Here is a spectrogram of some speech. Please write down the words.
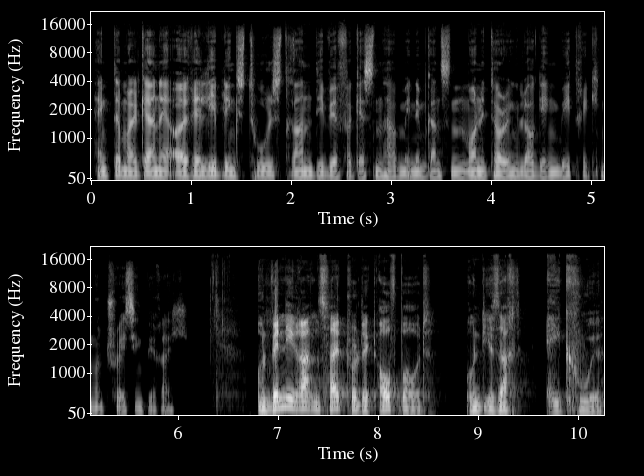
Hängt da mal gerne eure Lieblingstools dran, die wir vergessen haben in dem ganzen Monitoring, Logging, Metriken und Tracing-Bereich. Und wenn ihr gerade ein Side-Project aufbaut und ihr sagt, ey cool,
